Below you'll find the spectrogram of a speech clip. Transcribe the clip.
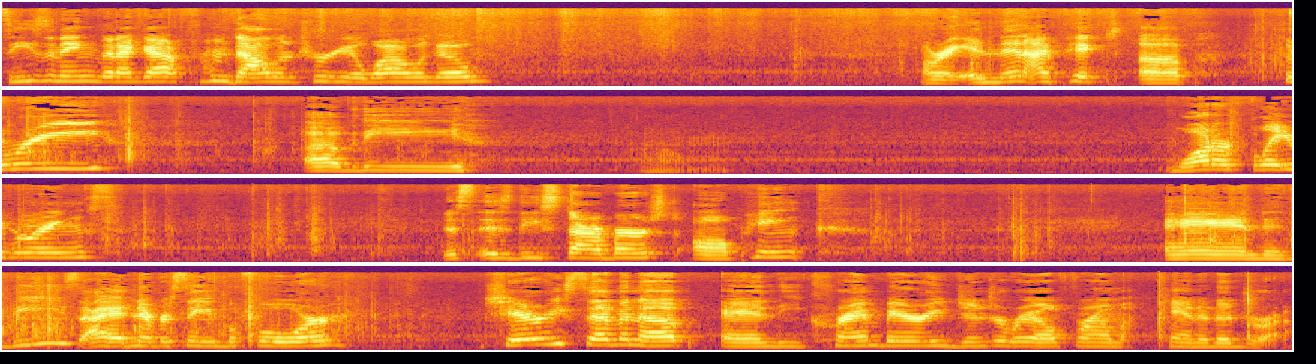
seasoning that I got from Dollar Tree a while ago. All right, and then I picked up three of the um, water flavorings. This is the Starburst All Pink. And these I had never seen before. Cherry 7-Up and the Cranberry Ginger Ale from Canada Dry.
